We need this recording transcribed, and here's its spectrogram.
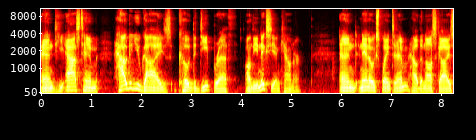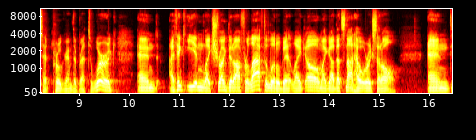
and he asked him, How did you guys code the deep breath on the Onyxia encounter? And Nano explained to him how the NOS guys had programmed the breath to work. And I think Ian like shrugged it off or laughed a little bit, like, oh my God, that's not how it works at all. And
